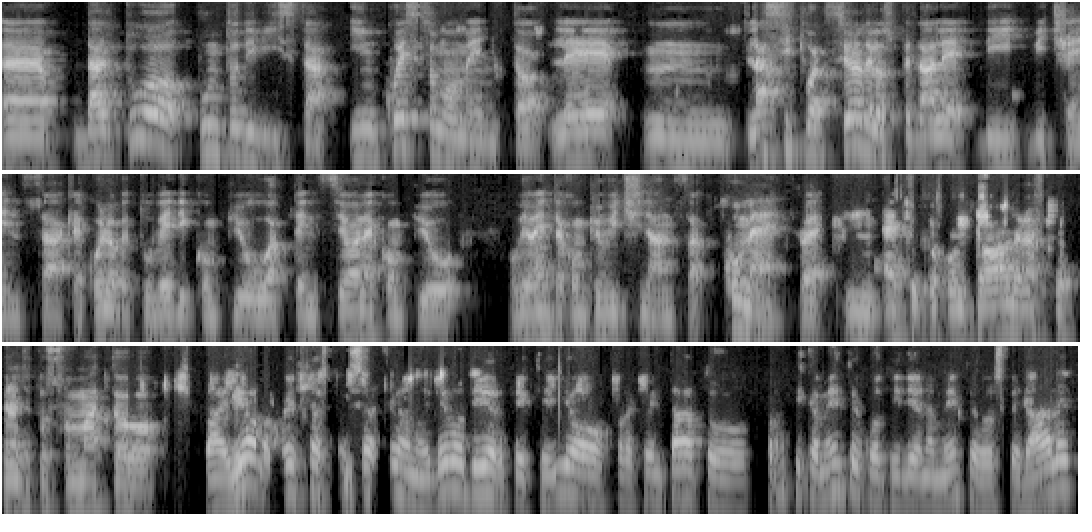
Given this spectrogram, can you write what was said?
Eh, dal tuo punto di vista, in questo momento, le, mh, la situazione dell'ospedale di Vicenza, che è quello che tu vedi con più attenzione, con più, ovviamente con più vicinanza, com'è? Cioè, mh, è sotto controllo? È una situazione tutto sommato... Ma io ho questa sensazione, devo dirti che io ho frequentato praticamente quotidianamente l'ospedale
